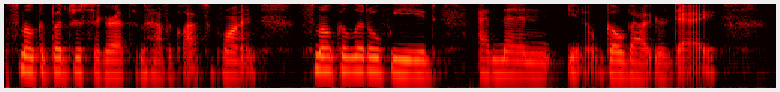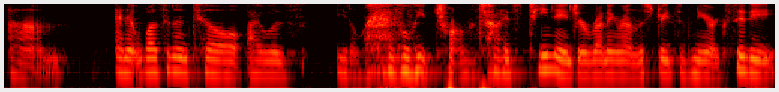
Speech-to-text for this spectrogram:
Smoke a bunch of cigarettes and have a glass of wine. Smoke a little weed and then you know go about your day. Um, and it wasn't until i was you know heavily traumatized teenager running around the streets of new york city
